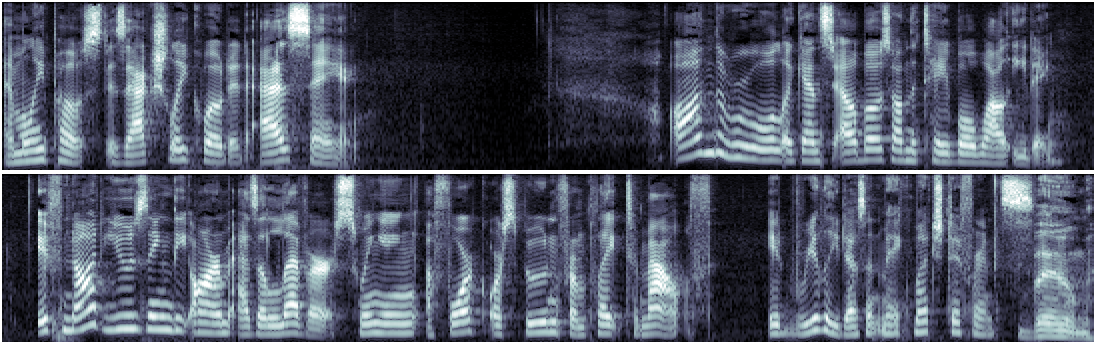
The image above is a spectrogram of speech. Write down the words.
Emily Post is actually quoted as saying, On the rule against elbows on the table while eating, if not using the arm as a lever, swinging a fork or spoon from plate to mouth, it really doesn't make much difference. Boom.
